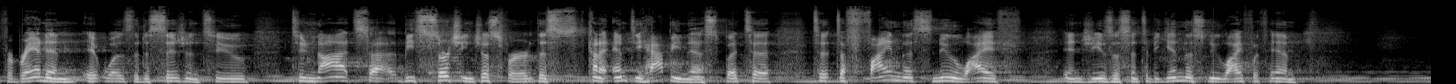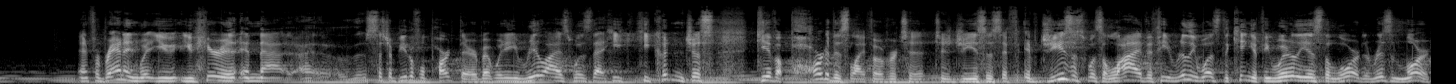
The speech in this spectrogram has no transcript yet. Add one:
For Brandon, it was the decision to, to not uh, be searching just for this kind of empty happiness, but to, to, to find this new life in Jesus and to begin this new life with Him. And for Brandon, what you, you hear in that, uh, there's such a beautiful part there, but what he realized was that he, he couldn't just give a part of his life over to, to Jesus. If, if Jesus was alive, if he really was the king, if he really is the Lord, the risen Lord,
